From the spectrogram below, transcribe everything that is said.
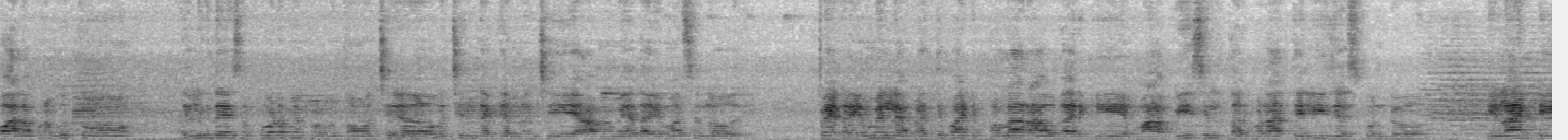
వాళ్ళ ప్రభుత్వం తెలుగుదేశం కూటమి ప్రభుత్వం వచ్చి వచ్చిన దగ్గర నుంచి ఆమె మీద విమర్శలు పేట ఎమ్మెల్యే ప్రతిపాటి పుల్లారావు గారికి మా బీసీల తరఫున తెలియజేసుకుంటూ ఇలాంటి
